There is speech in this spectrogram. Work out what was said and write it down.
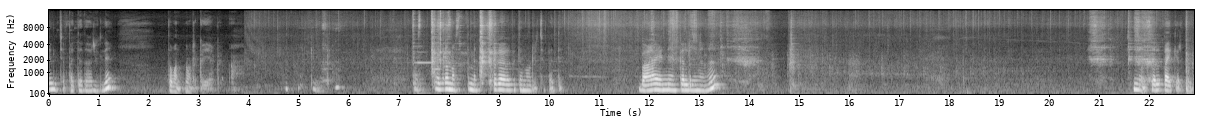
ಏನು ಚಪಾತಿ ಅದಾವ್ರಿ ಇಲ್ಲಿ? ತೊಗೊಂತ ನೋಡ್ರಿ ಕೈಯಾಗ. ಮಸ್ತ್ ಅಂದ್ರೆ ಮಸ್ತ್ ಮೆತ್ತಗಾಗತ್ತೆ ನೋಡ್ರಿ ಚಪಾತಿ. ಭಾಳ ಎಣ್ಣೆ ಹಾಕಲ್ರಿ ನಾನು. ಸ್ವಲ್ಪ ಹಾಕಿರ್ತೀನಿ.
